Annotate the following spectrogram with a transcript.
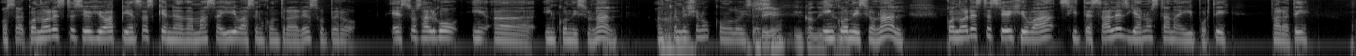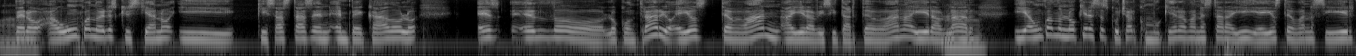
O sea, cuando eres testigo de Jehová piensas que nada más ahí vas a encontrar eso, pero esto es algo uh, incondicional. Unconditional, ¿cómo lo dices? Sí, incondicional. Incondicional. Cuando eres testigo de Jehová, si te sales ya no están ahí por ti para ti. Pero aún cuando eres cristiano y quizás estás en, pecado, es, es lo, lo, contrario. Ellos te van a ir a visitar, te van a ir a hablar. Y aun cuando no quieres escuchar, como quiera, van a estar ahí. Ellos te van a seguir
